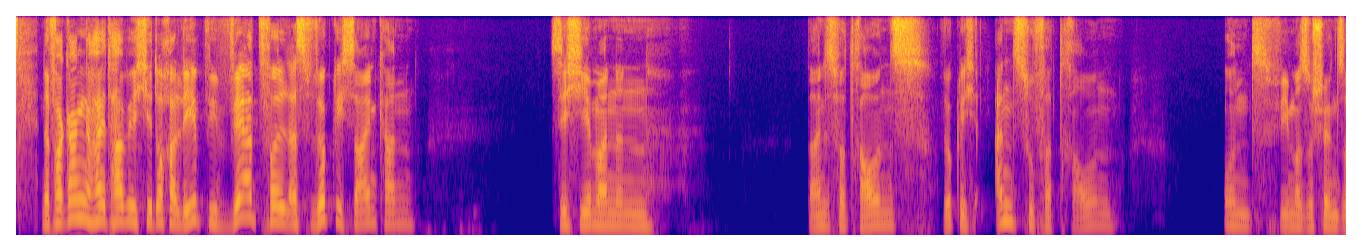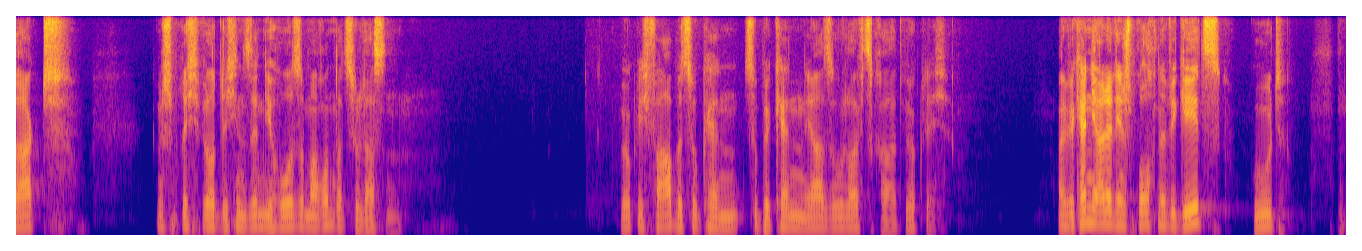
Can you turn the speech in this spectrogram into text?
In der Vergangenheit habe ich jedoch erlebt, wie wertvoll das wirklich sein kann, sich jemanden deines Vertrauens wirklich anzuvertrauen und, wie man so schön sagt, im sprichwörtlichen Sinn die Hose mal runterzulassen. Wirklich Farbe zu, kennen, zu bekennen, ja, so läuft es gerade, wirklich. Meine, wir kennen ja alle den Spruch, ne, wie geht's? Gut.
